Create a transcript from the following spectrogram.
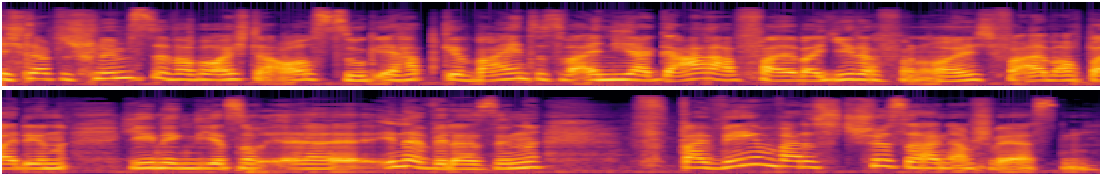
ich glaube, das Schlimmste war bei euch der Auszug. Ihr habt geweint, es war ein Niagara-Fall bei jeder von euch, vor allem auch bei denjenigen, die jetzt noch äh, in der Villa sind. Bei wem war das Tschüss sagen am schwersten?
